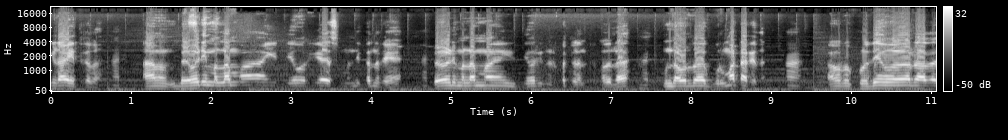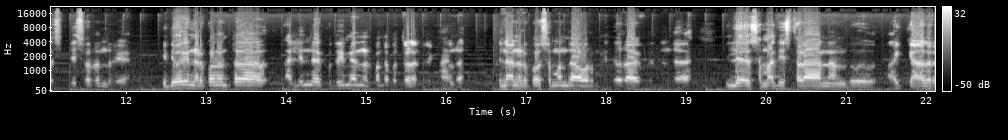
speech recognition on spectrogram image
ಗಿಡ ಐತ್ರಿ ಅದ. ಆ ಬೆಳವಡಿ ಮಲ್ಲಮ್ಮ ಈ ದೇವರಿಗೆ ಸಂಬಂಧಿಕಂದ್ರೆ. ಬೆಳವಡಿ ಮಲ್ಲಮ್ಮ ಈ ದೇವರಿಗೆ ನಡ್ಕೊತಾಳಂತ್ರಿ ಮೊದಲ. ಮುಂದ ಅವ್ರದ ಗುರುಮಾಟ ರೀ ಅದ. ಅವ್ರ ಕುಲದೇವರಾದ ಸಿದ್ದೇಶ್ವರ ಅಂದ್ರೆ ಈ ದೇವರಿಗೆ ನಡ್ಕೊಂಡಂತ ಅಲ್ಲಿಂದ ಕುದುರೆ ಮೇಲೆ ನಡ್ಕೊಂತ ಬರ್ತಾಳಂತ್ರಿ ದಿನ ನಡ್ಕೋ ಸಂಬಂಧ ಅವ್ರ ಮನೆದೇವ್ರ ಆಗೋದ್ರಿಂದ ಇಲ್ಲೇ ಸಮಾಧಿ ಸ್ಥಳ ನಂದು ಆಯ್ಕೆ ಆದ್ರ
